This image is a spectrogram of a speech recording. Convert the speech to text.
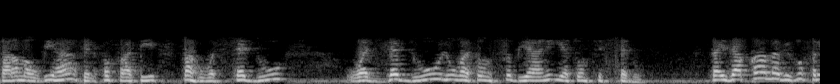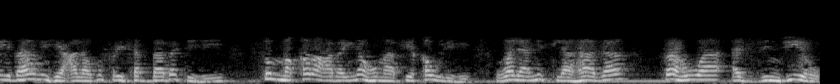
فرموا بها في الحفرة فهو السدو والزدو لغة صبيانية في السدو. فإذا قام بظفر إبهامه على ظفر سبابته ثم قرع بينهما في قوله ولا مثل هذا فهو الزنجير.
